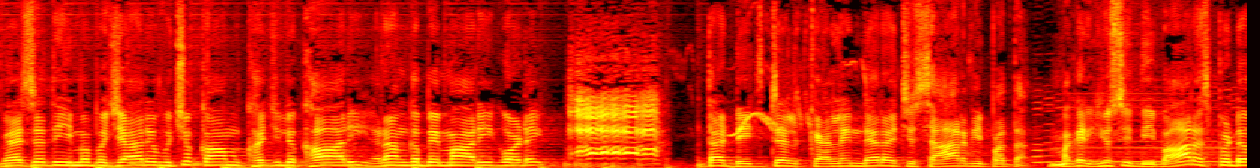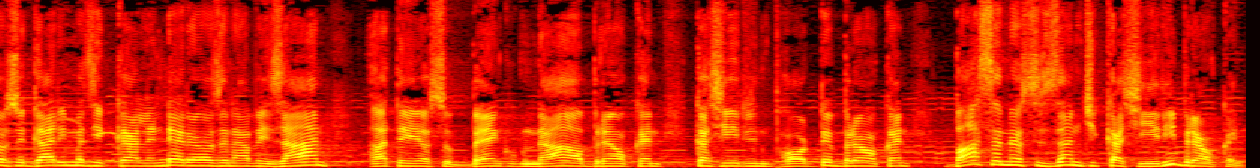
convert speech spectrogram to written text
वैसे तो इमे बेचारे, वो काम खजल खारी, रंग बीमारी गोड़े। द डिजिटल कैलेंडर अच्छे सार नहीं पता। मगर युस दीवार पड़े उस गाड़ी मजी कैलेंडर रोजन अविजान अते उस बैंक ना ब्रोकन कशीरिन फोटे ब्रोकन बासन उस जन ची कशीरी ब्रोकन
